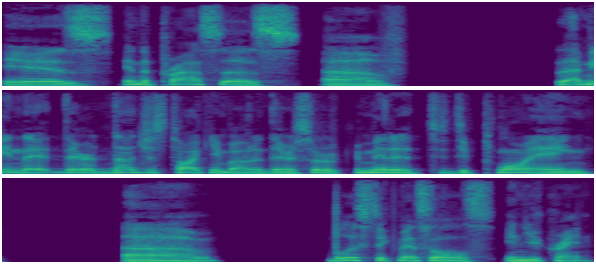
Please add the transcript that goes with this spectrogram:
is in the process of. I mean, they, they're not just talking about it; they're sort of committed to deploying uh, ballistic missiles in Ukraine.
